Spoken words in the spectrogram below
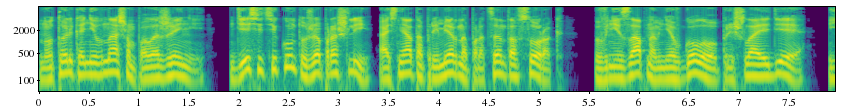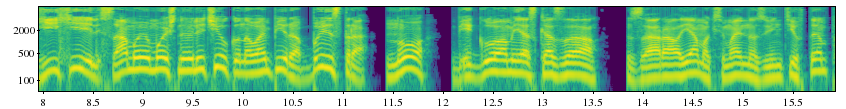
Но только не в нашем положении. 10 секунд уже прошли, а снято примерно процентов 40. Внезапно мне в голову пришла идея. «Ехиль, самую мощную лечилку на вампира, быстро! Но, бегом, я сказал!» Заорал я, максимально взвинтив темп,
